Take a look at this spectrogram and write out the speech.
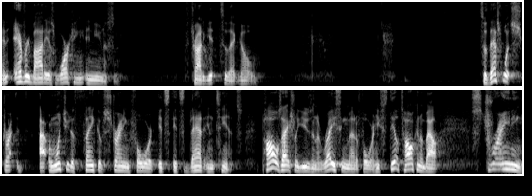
and everybody is working in unison to try to get to that goal. So that's what stra- I want you to think of straining forward. It's, it's that intense. Paul's actually using a racing metaphor, and he's still talking about straining.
